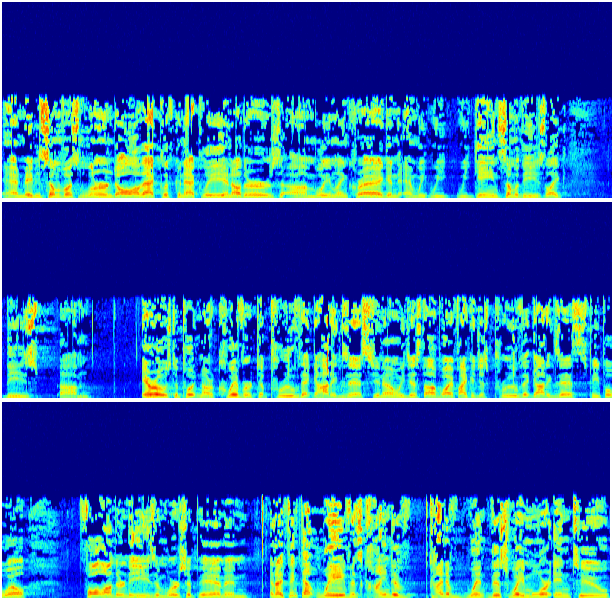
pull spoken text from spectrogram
and maybe some of us learned all of that, Cliff Knechtle and others, um, William Lane Craig, and, and we, we, we gained some of these, like, these um, arrows to put in our quiver to prove that God exists. You know, we just thought, boy, if I could just prove that God exists, people will fall on their knees and worship Him. And, and I think that wave has kind of, kind of went this way more into,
